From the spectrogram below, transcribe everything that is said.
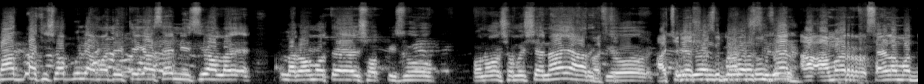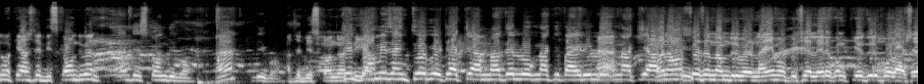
বাদ বাকি সবগুলো আমাদের ঠিক আছে, নিশ্চয়ই আল্লাহ আল্লাহ রহমতে সবকিছু কোনো সমস্যা নাই আর কেউ আচ্ছা শুনছেন? আমার চ্যানেলের মাধ্যমে কি আসলে ডিসকাউন্ট দিবেন? ডিসকাউন্ট দিব। হ্যাঁ? দিব। আচ্ছা ডিসকাউন্ট কিন্তু আমি জানতে হবে এটা কি আপনাদের লোক নাকি বাইরের লোক নাকি মানে আমার পেজের নাম দিবেন নাইম অফিসিয়াল এরকম কেউ যদি বলে আসে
